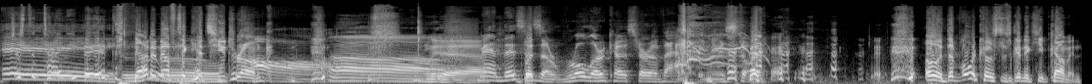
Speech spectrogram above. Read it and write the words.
Just a tiny Hey. bit, not enough to get you drunk. Oh, Yeah. Man, this is a roller coaster of a news story. Oh, the roller coaster is going to keep coming.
